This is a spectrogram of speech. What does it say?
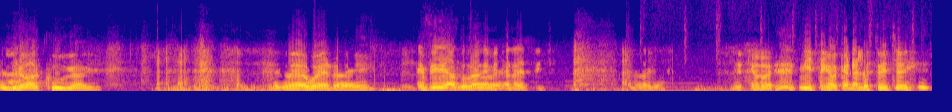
El de Bakugan. Eso es bueno, ¿eh? Siempre iré a jugar en mi canal de Twitch. Bueno. Ni tengo, ni tengo canal de Twitch, ¿eh?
